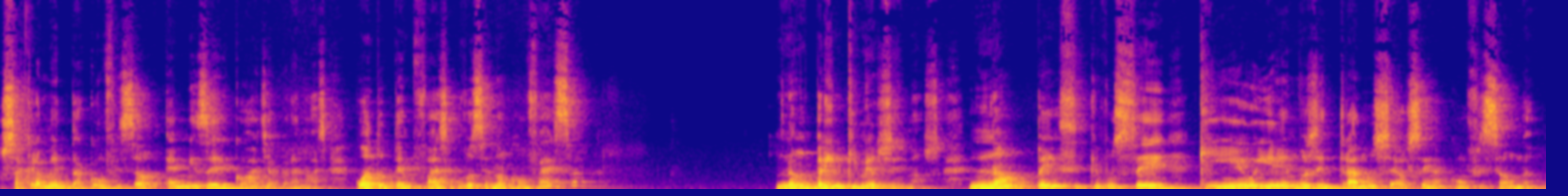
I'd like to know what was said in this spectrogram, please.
O sacramento da confissão é misericórdia para nós. Quanto tempo faz que você não confessa? Não brinque, meus irmãos. Não pense que você, que eu iremos entrar no céu sem a confissão, não.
